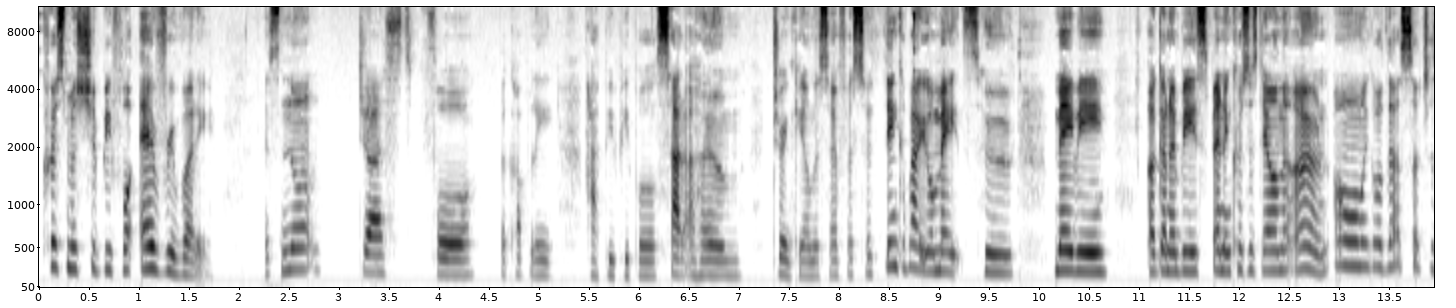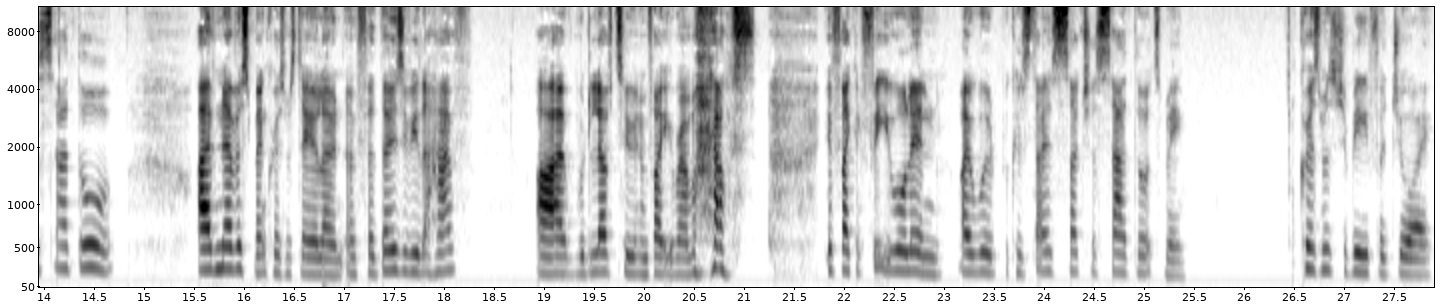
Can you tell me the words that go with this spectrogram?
Christmas should be for everybody. It's not just for the coupley happy people sat at home drinking on the sofa. So think about your mates who maybe are going to be spending Christmas Day on their own. Oh my god, that's such a sad thought. I've never spent Christmas Day alone, and for those of you that have, I would love to invite you around my house if I could fit you all in, I would because that is such a sad thought to me. Christmas should be for joy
